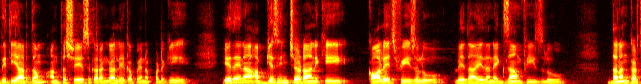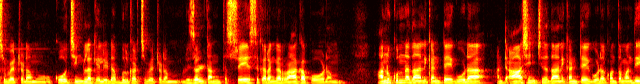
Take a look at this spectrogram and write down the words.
ద్వితీయార్థం అంత శ్రేయస్కరంగా లేకపోయినప్పటికీ ఏదైనా అభ్యసించడానికి కాలేజ్ ఫీజులు లేదా ఏదైనా ఎగ్జామ్ ఫీజులు ధనం ఖర్చు పెట్టడము కోచింగ్లకు వెళ్ళి డబ్బులు ఖర్చు పెట్టడం రిజల్ట్ అంత శ్రేయస్కరంగా రాకపోవడం అనుకున్న దానికంటే కూడా అంటే ఆశించిన దానికంటే కూడా కొంతమంది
